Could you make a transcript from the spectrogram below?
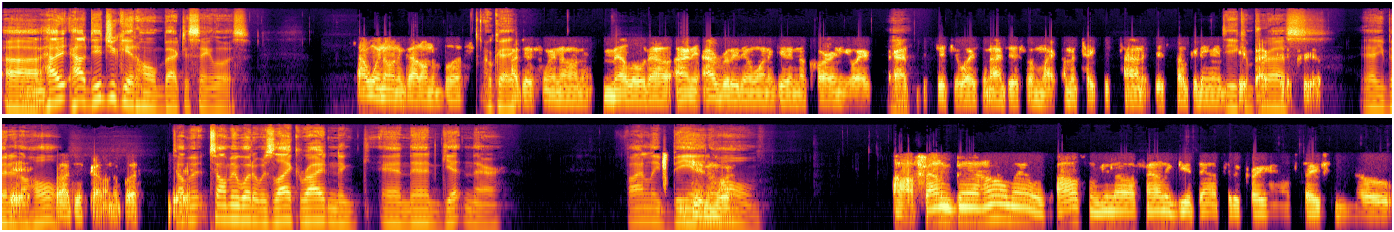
uh, Mm-hmm. how how did you get home back to St. Louis? I went on and got on the bus. Okay, I just went on and mellowed out. I I really didn't want to get in the car anyway Yeah. after the situation. I just I'm like I'm gonna take this time to just soak it in and get back to the crib. Yeah, you've been in the hole. So I just got on the bus. Tell Yeah. me, tell me what it was like riding and and then getting there. Finally being Getting home. Oh, finally being home, man, was awesome. You know, I finally get down to the Greyhound station. You know,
